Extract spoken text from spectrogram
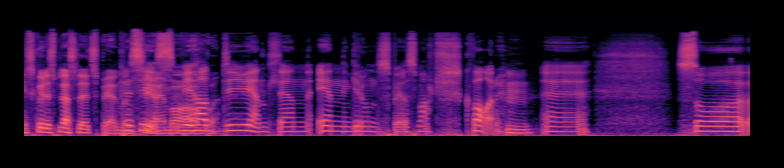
Ni skulle spela slutspel men serien bara vi hade ju egentligen en grundspelsmatch kvar. Mm. Eh, så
